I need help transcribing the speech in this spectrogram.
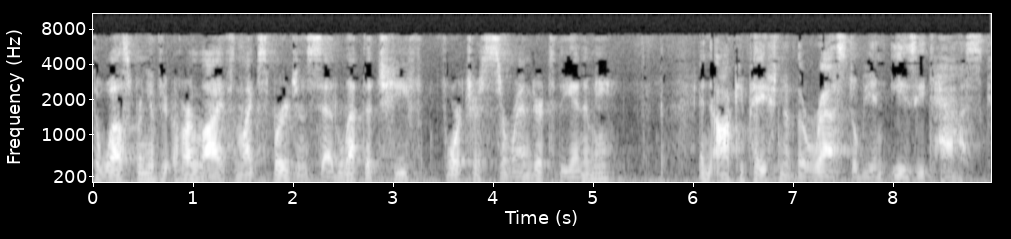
the wellspring of, your, of our lives. And like Spurgeon said, let the chief fortress surrender to the enemy, and occupation of the rest will be an easy task.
